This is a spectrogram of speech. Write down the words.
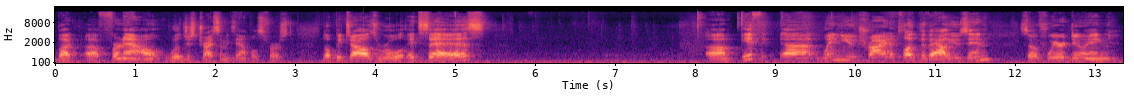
but uh, for now, we'll just try some examples first. L'Hopital's rule, it says um, if uh, when you try to plug the values in, so if we're doing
